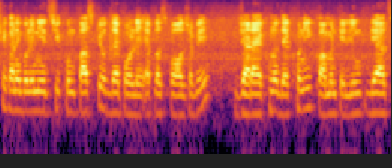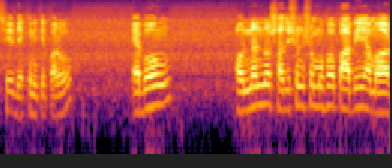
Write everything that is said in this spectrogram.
সেখানে বলে নিয়েছি কোন পাঁচটি অধ্যায় পড়লে এ প্লাস পাওয়া যাবে। যারা এখনও দেখনি কমেন্টে লিংক দেওয়া আছে, দেখে নিতে পারো। এবং অন্যান্য সাজেশন সমূহ পাবে আমার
